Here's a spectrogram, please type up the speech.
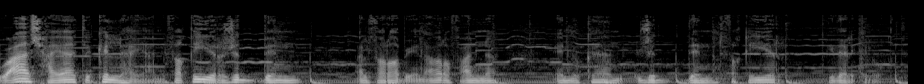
وعاش حياته كلها يعني فقير جدا. الفارابي إن عرف عنه أنه كان جدا فقير في ذلك الوقت.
